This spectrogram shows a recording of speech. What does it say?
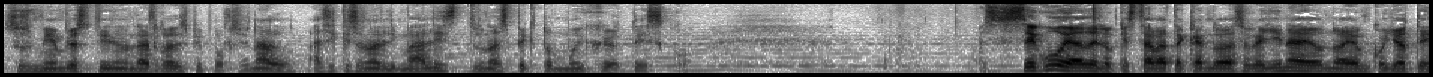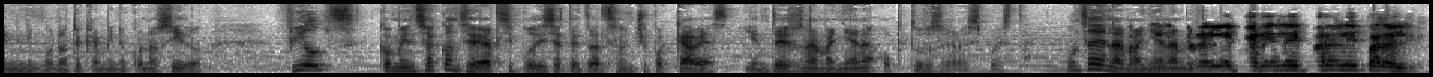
Sus miembros tienen un largo desproporcionado, así que son animales de un aspecto muy grotesco. Segura de lo que estaba atacando a su gallinero, no era un coyote ni ningún otro camino conocido, Fields comenzó a considerar si pudiese tratarse de un chupacabras y entonces una mañana obtuvo su respuesta. Once de la mañana me Párale, párale, párale, párale.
